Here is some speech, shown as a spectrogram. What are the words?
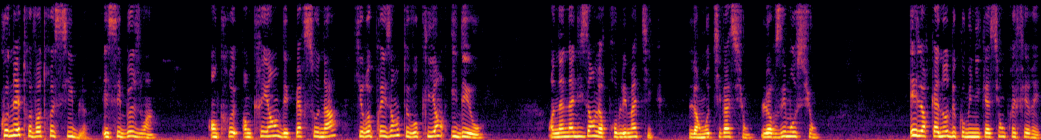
Connaître votre cible et ses besoins en, créant des personas qui représentent vos clients idéaux, en analysant leurs problématiques, leurs motivations, leurs émotions et leurs canaux de communication préférés.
